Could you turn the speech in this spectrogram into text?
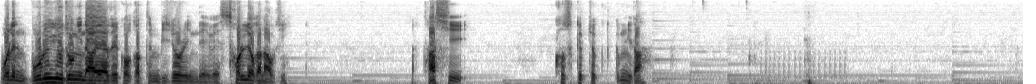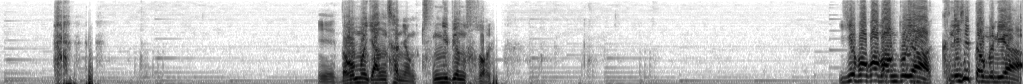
원래는 무료 요정이 나와야 될 것 같은 비주얼인데 왜 설녀가 나오지? 다시 커서 캡처 끕니다. 예, 너무 양산형 중2병 소설. 이게 뭐가 망도야 클리셰 덩어리야.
